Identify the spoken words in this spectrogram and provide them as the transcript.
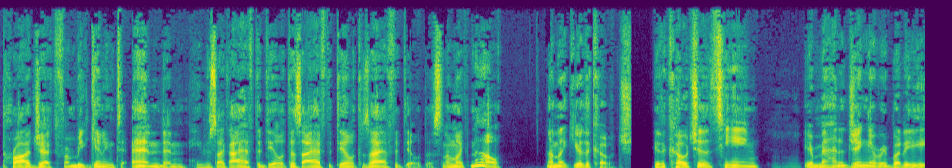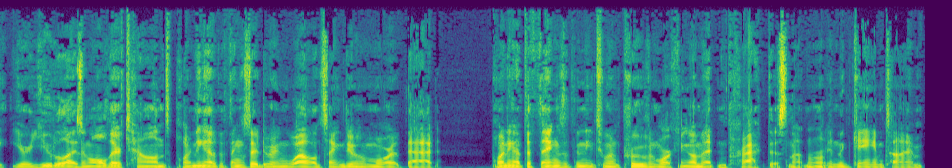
project from beginning to end? And he was like, I have to deal with this. I have to deal with this. I have to deal with this. And I'm like, no, I'm like, you're the coach. You're the coach of the team. You're managing everybody. You're utilizing all their talents, pointing out the things they're doing well and saying, doing more of that, pointing out the things that they need to improve and working on that in practice, not in the game time.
